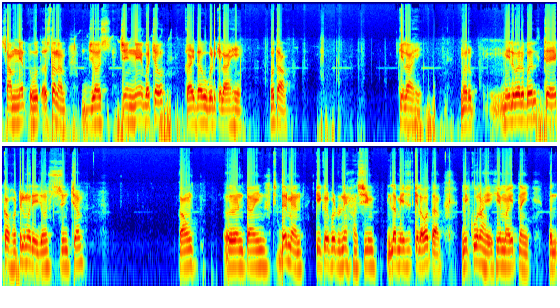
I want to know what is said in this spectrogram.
सामन्यात होत असताना जॉन्सने बचाव कायदा उघड केला आहे. होता. केला आहे. मेलबर्बलच्या एका हॉटेलमध्ये जॉन्सच्या क्वारंटाईनदरम्यान क्रिकेटपटूने हाशिमीला मेसेज केला होता, "मी कोण आहे हे माहीत नाही, पण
